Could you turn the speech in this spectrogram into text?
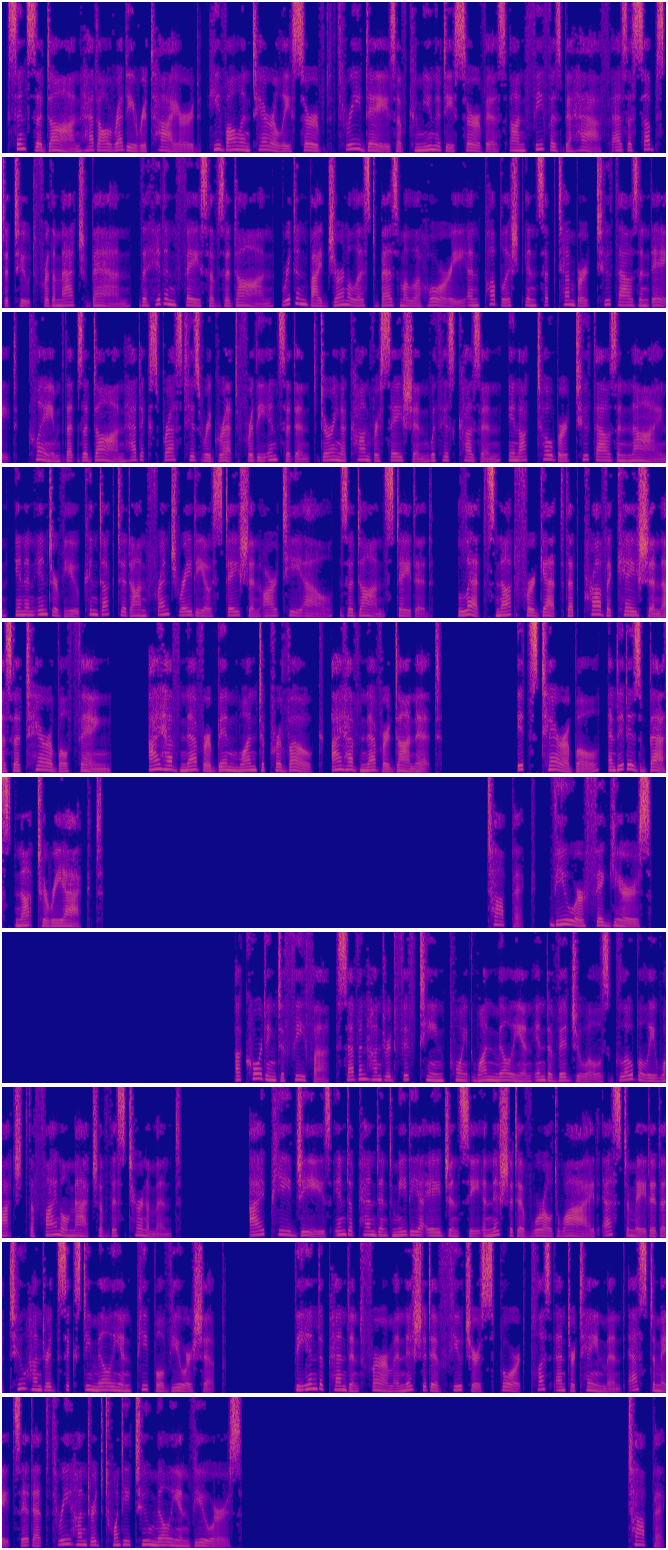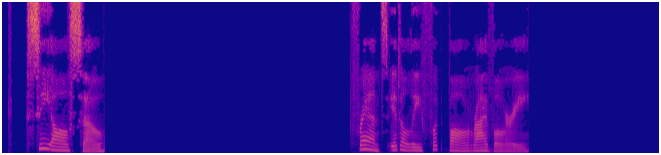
Since Zidane had already retired, he voluntarily served three days of community service on FIFA's behalf as a substitute for the match ban. The Hidden Face of Zidane, written by journalist Besma Lahouri and published in September 2008, claimed that Zidane had expressed his regret for the incident during a conversation with his cousin. In October 2009, in an interview conducted on French radio station RTL, Zidane stated, Let's not forget that provocation is a terrible thing. I have never been one to provoke, I have never done it. It's terrible, and it is best not to react. Topic: Viewer figures. According to FIFA, 715.1 million individuals globally watched the final match of this tournament. IPG's independent media agency Initiative Worldwide estimated a 260 million people viewership. The independent firm Initiative Futures Sport Plus Entertainment estimates it at 322 million viewers. See also France–Italy football rivalry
